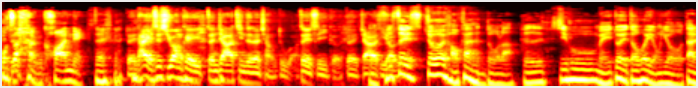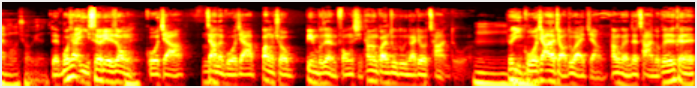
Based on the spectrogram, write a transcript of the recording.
我这很宽呢，对，对，他也是希望可以增加竞争的强度啊，这也是一个对加尔提到的。所以就会好看很多啦，就是几乎每一队都会拥有大联盟球员。对，不过像以色列这种国家，这样的国家，棒球并不是很风行，他们关注度应该就差很多了。嗯，就以国家的角度来讲，他们可能真的差很多。可是可能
